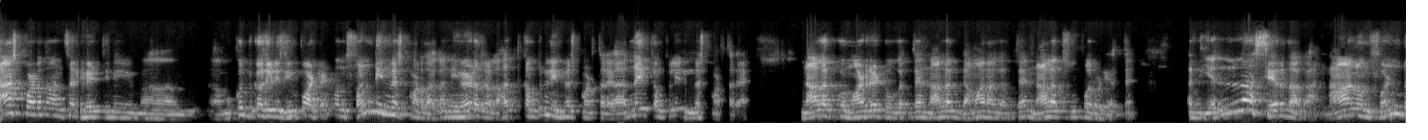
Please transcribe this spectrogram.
last part the answer ಹೇಳ್ತೀನಿ Mukul because it is important ಒಂದು ಫಂಡ್ ಇನ್ವೆಸ್ಟ್ ಮಾಡಿದಾಗ, ನೀವು ಹೇಳಿದ್ರಲ್ಲ, ಹತ್ತು ಕಂಪನಿ ಇನ್ವೆಸ್ಟ್ ಮಾಡ್ತಾರೆ, ಹದಿನೈದು ಕಂಪನಿ ಇನ್ವೆಸ್ಟ್ ಮಾಡ್ತಾರೆ. ನಾಲ್ಕು ಮಾಡ್ರೇಟ್ ಹೋಗುತ್ತೆ, ನಾಲ್ಕು ಡಮಾರ್ ಆಗುತ್ತೆ, ನಾಲ್ಕು ಸೂಪರ್ ಹೊಡಿಯುತ್ತೆ. ಅದ್ ಎಲ್ಲ ಸೇರಿದಾಗ ನಾನು ಒಂದು ಫಂಡ್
